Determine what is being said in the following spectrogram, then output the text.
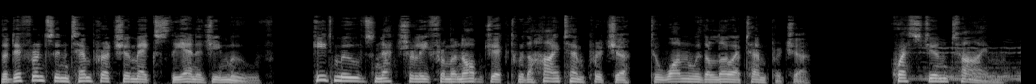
The difference in temperature makes the energy move. Heat moves naturally from an object with a high temperature, to one with a lower temperature. Question time.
